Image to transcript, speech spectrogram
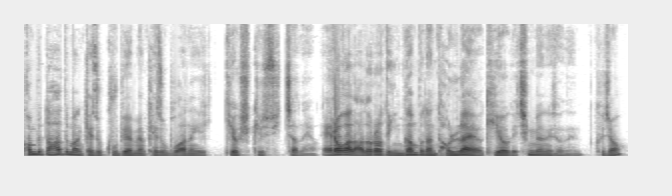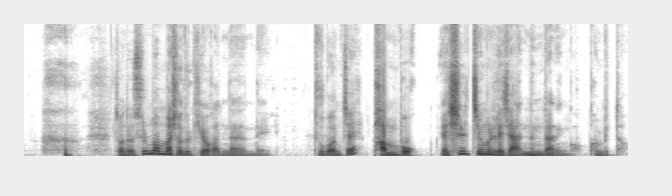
컴퓨터 하드만 계속 구비하면 계속 무한하게 기억시킬 수 있잖아요. 에러가 나더라도 인간보단 덜 나요. 기억의 측면에서는. 그죠? 저는 술만 마셔도 기억 안 나는데. 두 번째, 반복의 실증을 내지 않는다는 거. 컴퓨터.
